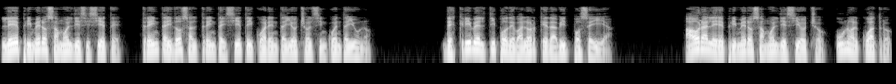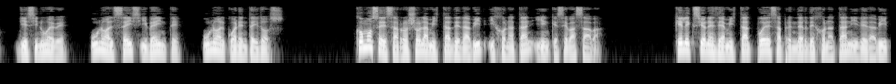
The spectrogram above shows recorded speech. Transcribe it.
Lee 1 Samuel 17, 32 al 37 y 48 al 51. Describe el tipo de valor que David poseía. Ahora lee 1 Samuel 18, 1 al 4, 19, 1 al 6 y 20, 1 al 42. ¿Cómo se desarrolló la amistad de David y Jonatán y en qué se basaba? ¿Qué lecciones de amistad puedes aprender de Jonatán y de David?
